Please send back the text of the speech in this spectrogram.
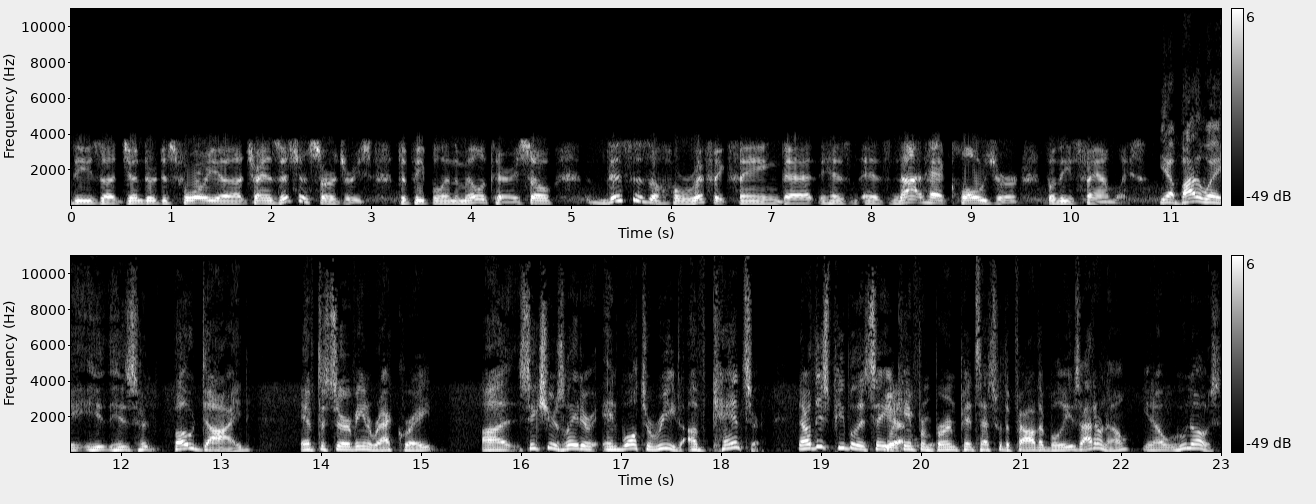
these uh, gender dysphoria transition surgeries to people in the military. So this is a horrific thing that has has not had closure for these families. Yeah. By the way, his, his Bo died after serving in Iraq. Great. Uh, six years later, and Walter Reed of cancer. Now, there's people that say Yes. it came from burn pits. That's what the father believes. I don't know. You know, who knows?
